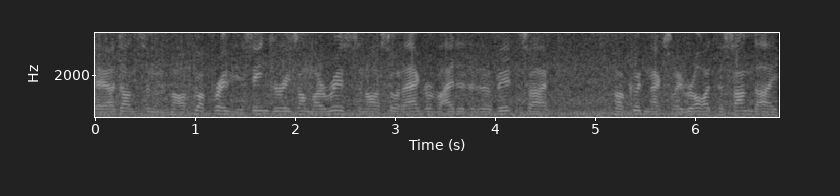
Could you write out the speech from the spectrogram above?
yeah I've done some I've got previous injuries on my wrist and I sort of aggravated it a bit so I couldn't actually ride the Sunday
